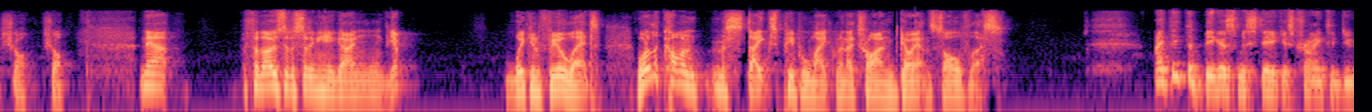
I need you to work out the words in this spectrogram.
Sure, sure. Now, for those that are sitting here going, yep, we can feel that. What are the common mistakes people make when they try and go out and solve this? I think the biggest mistake is trying to do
